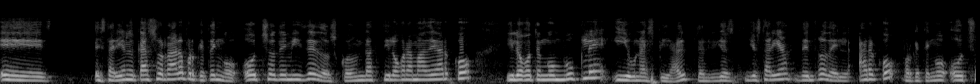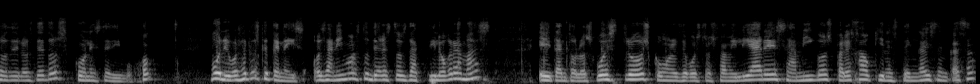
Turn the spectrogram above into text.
eh, estaría en el caso raro porque tengo ocho de mis dedos con un dactilograma de arco y luego tengo un bucle y una espiral. Yo, estaría dentro del arco porque tengo ocho de los dedos con este dibujo. Bueno, ¿y vosotros qué tenéis? Os animo a estudiar estos dactilogramas, eh, tanto los vuestros como los de vuestros familiares, amigos, pareja o quienes tengáis en casa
